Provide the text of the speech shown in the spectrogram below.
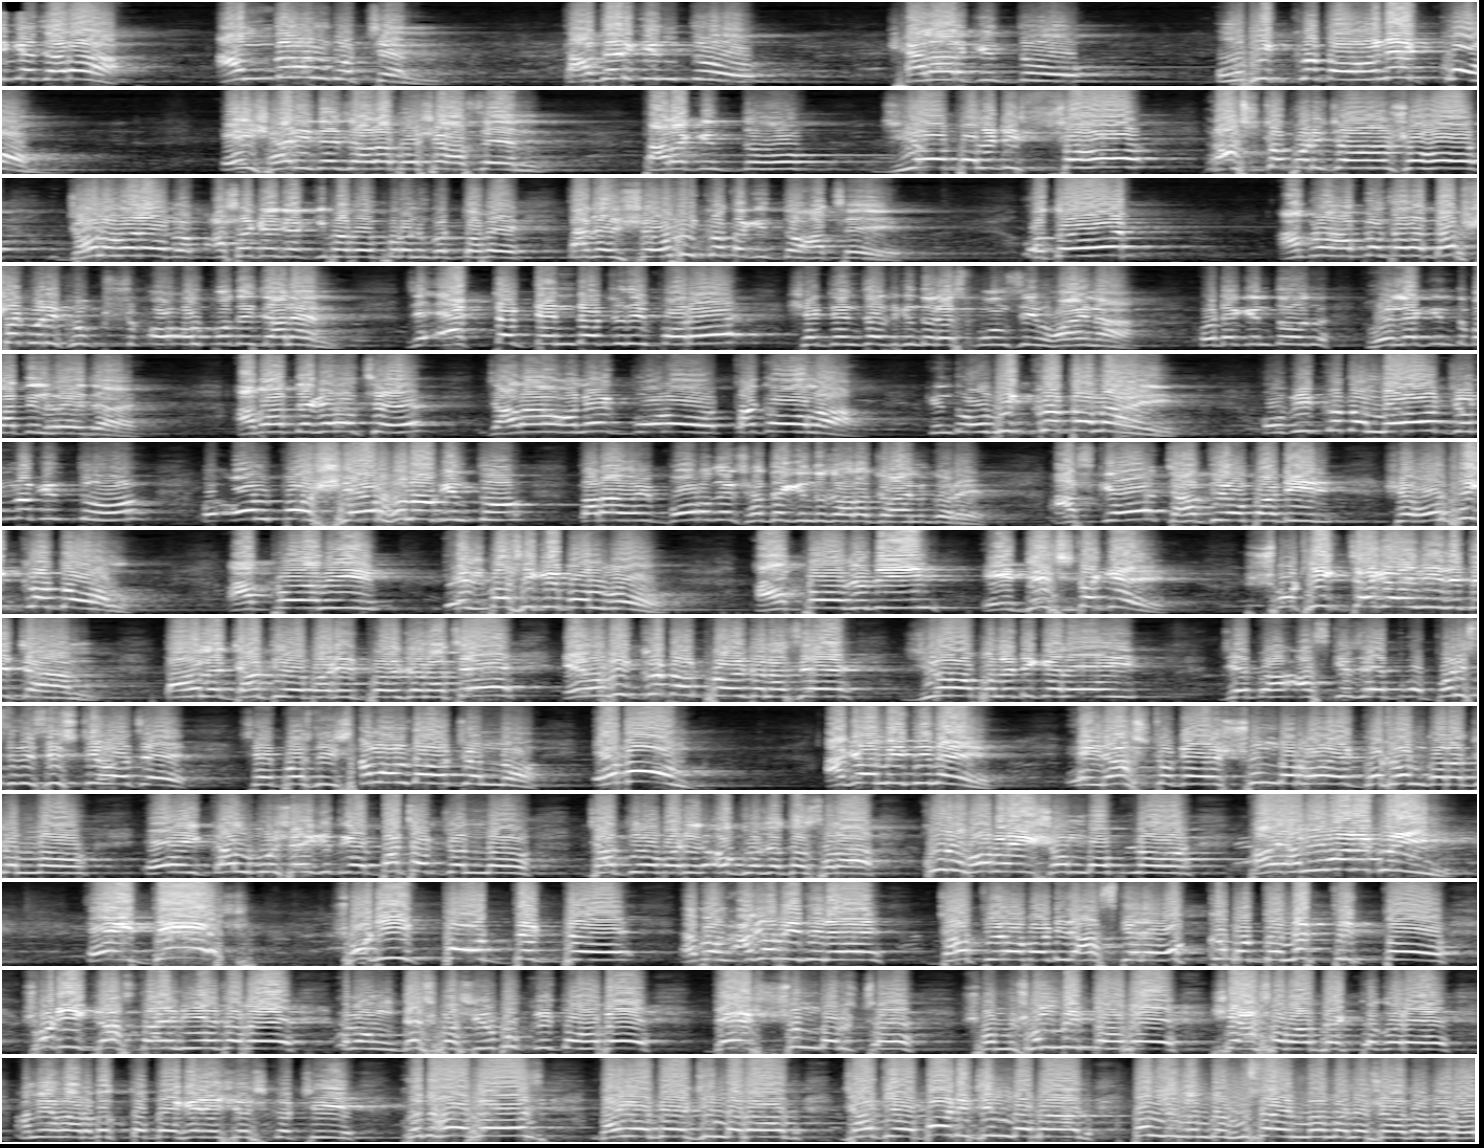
অন্যদিকে যারা আন্দোলন করছেন, তাদের কিন্তু খেলার কিন্তু অভিজ্ঞতা অনেক কম। এই সারিতে যারা বসে আছেন, তারা কিন্তু জিও পলিটিক্স সহ, রাষ্ট্র পরিচালনা সহ, জনগণের আশাকাঙ্ক্ষা কীভাবে পূরণ করতে হবে, তাদের সে অভিজ্ঞতা কিন্তু আছে। অতএব, আমরা আমরা যারা ব্যবসা করি খুব অল্পতেই জানেন যে একটা টেন্ডার যদি পড়ে, সেই টেন্ডার কিন্তু রেসপন্সিভ হয় না। ওটা কিন্তু হইলে কিন্তু বাতিল হয়ে যায়। আবার দেখা যাচ্ছে যারা অনেক বড় টাকাওয়ালা, কিন্তু অভিজ্ঞতা নাই। অভিজ্ঞতা নেওয়ার জন্য কিন্তু অল্প শেয়ার হলেও কিন্তু তারা ওই বড়দের সাথে কিন্তু যারা জয়েন করে। আজকে জাতীয় পার্টির সে অভিজ্ঞ দল, আপনার আমি দেশবাসীকে বলব, আপনারা যদি এই দেশটাকে সঠিক জায়গায় নিয়ে যেতে চান, তাহলে জাতীয় পার্টির প্রয়োজন আছে, এই অভিজ্ঞতার প্রয়োজন আছে। জিও পলিটিক্যাল এই যে আজকে যে পরিস্থিতি সৃষ্টি হয়েছে, সেই পরিস্থিতি সামাল দেওয়ার জন্য এবং আগামী দিনে এই রাষ্ট্রকে সুন্দরভাবে গঠন করার জন্য, এই কালবৈশাখী থেকে বাঁচার জন্য জাতীয় বাড়ির অগ্রযাত্রা ছাড়া কোনোভাবেই সম্ভব নয়। তাই আমি মনে করি, এই দেশ সঠিক পথ দেখবে এবং আগামী দিনে জাতীয় পার্টির আজকের ঐক্যবদ্ধ নেতৃত্ব সঠিক রাস্তায় নিয়ে যাবে এবং দেশবাসী উপকৃত হবে। দেশ সুন্দর সমৃদ্ধ হবে, সে আশাবাদ ব্যক্ত করে আমি আমার বক্তব্য এখানে শেষ করছি। খুদা হাফেজ, বাংলাদেশ জিন্দাবাদ, জাতীয় পার্টি জিন্দাবাদ পল্লীবন্ধু হুসাইন মোহাম্মদ অমর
